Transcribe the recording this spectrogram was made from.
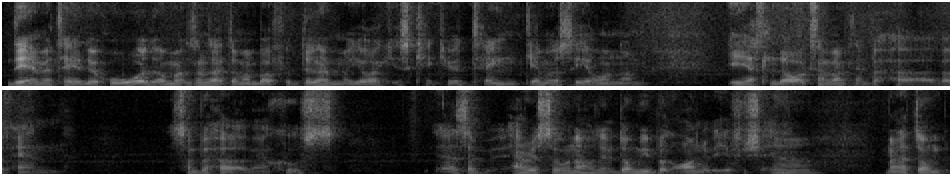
det med Taylor Hall, om man, som sagt om man bara får drömma. Jag kan ju tänka mig att se honom i ett lag som verkligen behöver en som behöver en skjuts. Alltså Arizona, de är ju bra nu i och för sig. Ja. Men att de...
